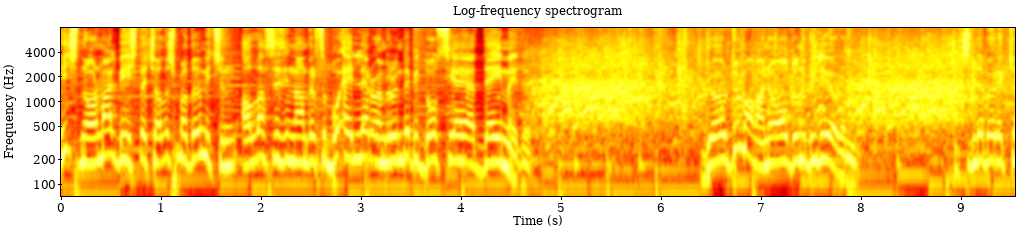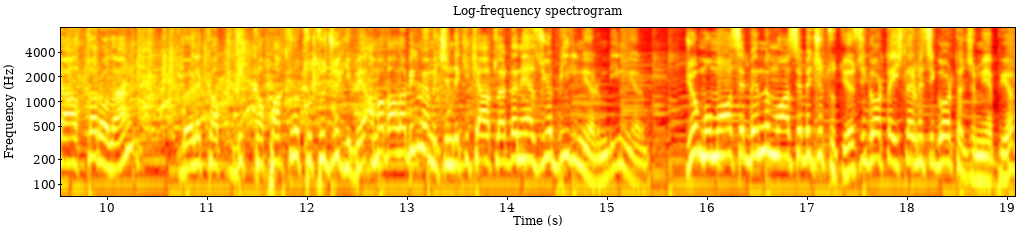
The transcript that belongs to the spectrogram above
hiç normal bir işte çalışmadığım için Allah sizi inandırsın bu eller ömründe bir dosyaya değmedi. Gördüm ama ne olduğunu biliyorum. İçinde böyle kağıtlar olan böyle kap, bir kapaklı tutucu gibi ama vallahi bilmiyorum içindeki kağıtlarda ne yazıyor bilmiyorum bilmiyorum. Mu muhasebemi muhasebeci tutuyor. Sigorta işlerimi sigortacım yapıyor.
